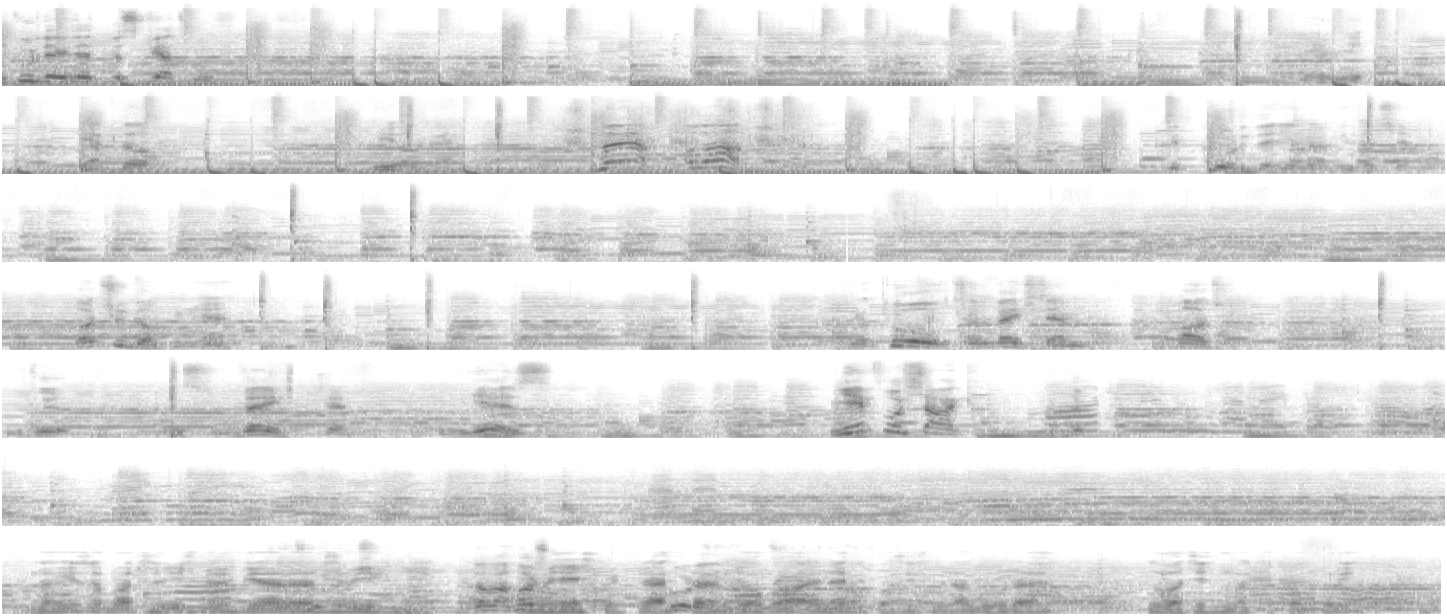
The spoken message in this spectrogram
O kurde, ile to jest kwiatków. Tu, przed wejściem. Chodź. Tu jest wejście. Jest. Nie! Wy... No i zobaczyliśmy wiele dźwigni. Dobra, Nie chodź. wiedzieliśmy, która jest Górę. prawidłowa, ale najpierw poszliśmy na górę. Zobaczyliśmy taki pokój.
